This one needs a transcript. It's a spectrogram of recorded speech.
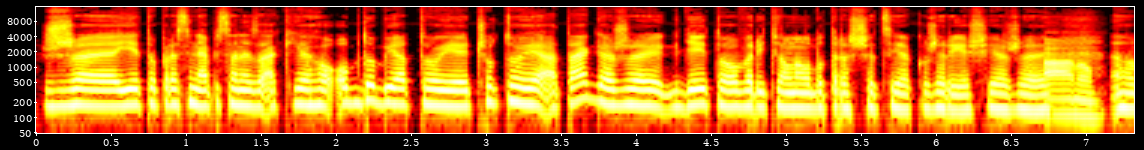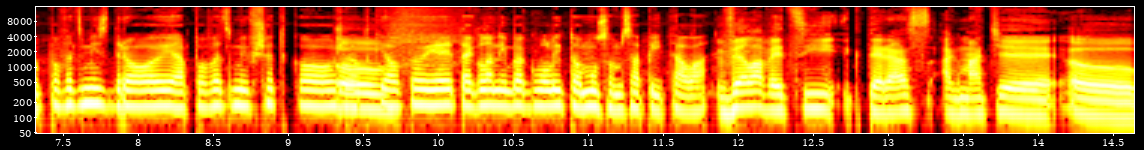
že je to presne napísané, z akého obdobia to je, čo to je a tak, a že kde je to overiteľné, lebo teraz všetci akože riešia, že Áno. Uh, povedz mi zdroj a povedz mi všetko, že odkiaľ to je, tak len iba kvôli tomu som sa pýtala. Veľa vecí teraz, ak máte, uh,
